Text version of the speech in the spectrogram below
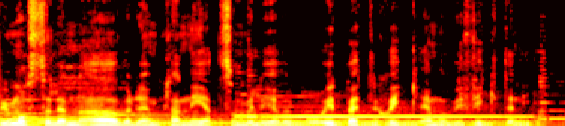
Vi måste lämna över den planet som vi lever på i ett bättre skick än vad vi fick den i.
